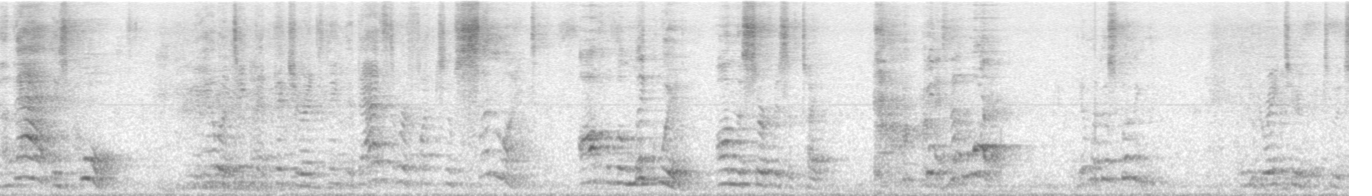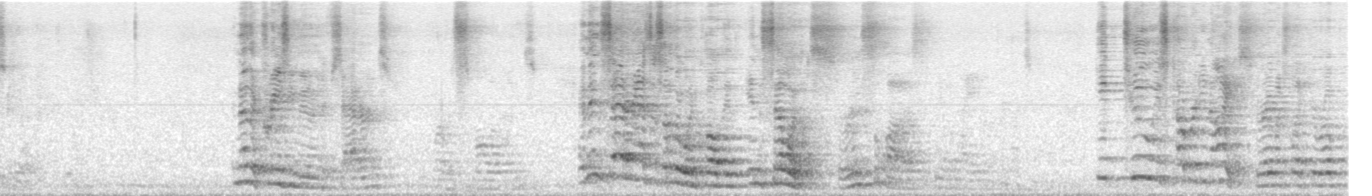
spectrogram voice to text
Now that is cool. Being able to take that picture and think that that's the reflection of sunlight off of a liquid on the surface of Titan. Again, it's not water. Want to go swimming. It'd be great to, to explore. Another crazy moon of Saturn's, one of its smaller ones. And then Saturn has this other one called Enceladus, or Enceladus, it too is covered in ice, very much like Europa.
